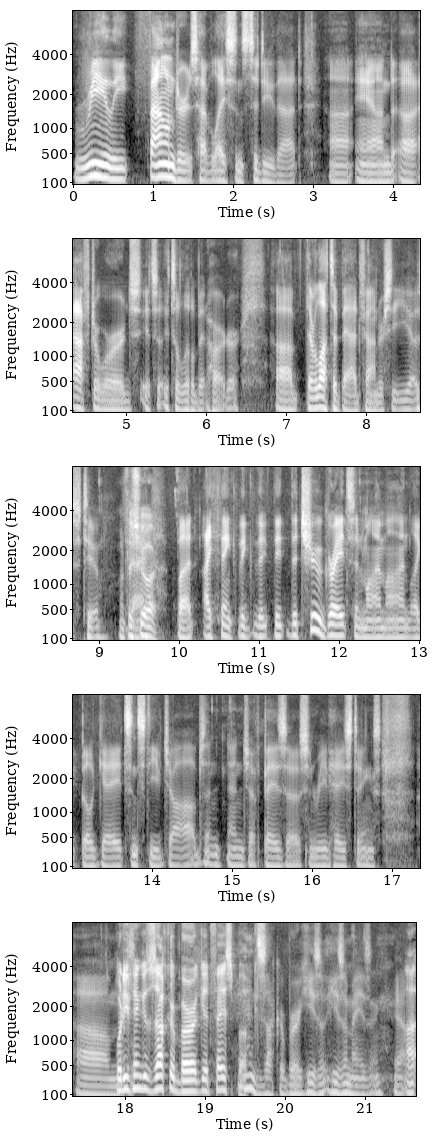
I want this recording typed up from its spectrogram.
really, founders have license to do that. Uh, and uh, afterwards, it's it's a little bit harder. Uh, there are lots of bad founder CEOs too. For sure. But I think the, the, the, the true greats in my mind, like Bill Gates and Steve Jobs and, and Jeff Bezos and Reed Hastings. Um, What do you think of Zuckerberg at Facebook? and Zuckerberg, he's he's amazing. Yeah, Uh,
